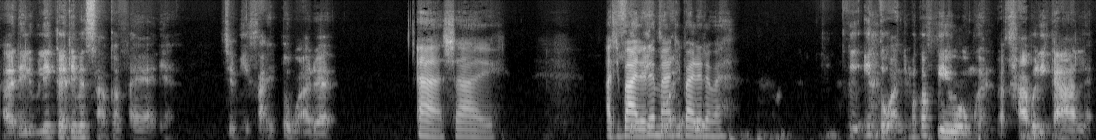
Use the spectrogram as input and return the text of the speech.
เอ่อ delivery เกอร์ที่เป็นสาวกาแฟเนี่ย จะมีขายตั๋วด้วย อ่าใช่ อธิบายเลยได้ไหมส่วนอธิบายเลยได้ไหมคือไอ้ตั๋วนี่มันก็ฟีลเหมือนแบบค้าบริการแหละ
